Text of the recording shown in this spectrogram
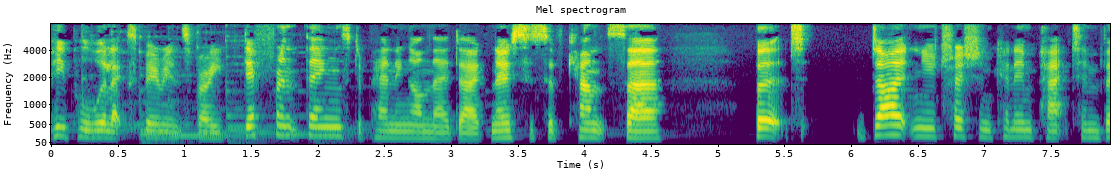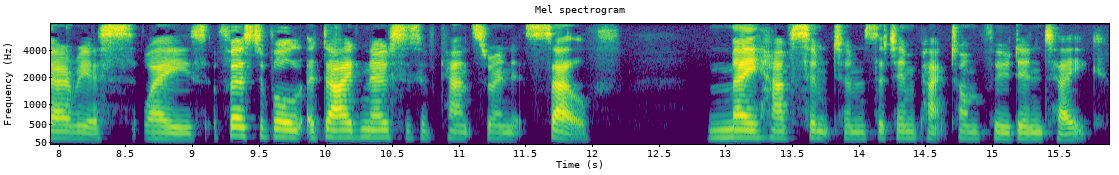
People will experience very different things depending on their diagnosis of cancer, but diet and nutrition can impact in various ways. First of all, a diagnosis of cancer in itself may have symptoms that impact on food intake.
